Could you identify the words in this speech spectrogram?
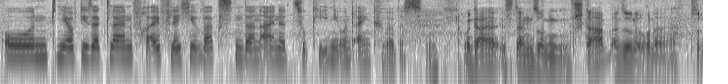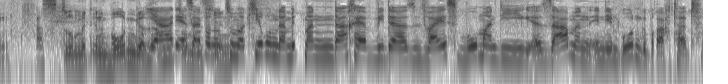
Und hier auf dieser kleinen Freifläche wachsen dann eine Zucchini und ein Kürbis. und da ist dann so ein Stab, also oder so ein Ast so mit in den Boden gerammt. Ja, der so ist ein einfach nur bisschen. zur Markierung, damit man nachher wieder weiß, wo man die äh, Samen in den Boden gebracht hat.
